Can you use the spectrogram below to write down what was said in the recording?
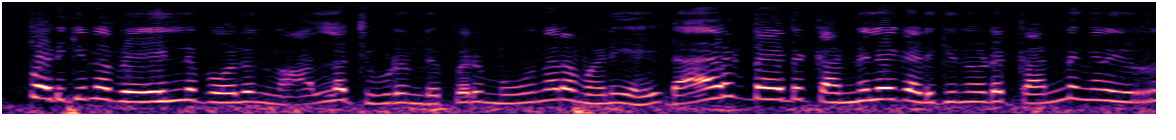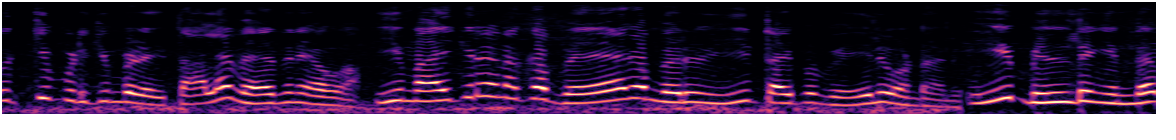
ഇപ്പൊ അടിക്കുന്ന വെയിലിന് പോലും നല്ല ചൂടുണ്ട്. ഇപ്പൊ ഒരു മൂന്നര മണിയായി. ഡയറക്റ്റ് ആയിട്ട് കണ്ണിലേക്ക് അടിക്കുന്നതുകൊണ്ട് കണ്ണിങ്ങനെ ഇറുക്കി പിടിക്കുമ്പോഴേ തലവേദനയാവുക. ഈ മൈഗ്രെയിൻ ഒക്കെ വേഗം വരും ഈ ടൈപ്പ് വെയിൽ കൊണ്ടാലും. ഈ ബിൽഡിങ്ങിന്റെ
